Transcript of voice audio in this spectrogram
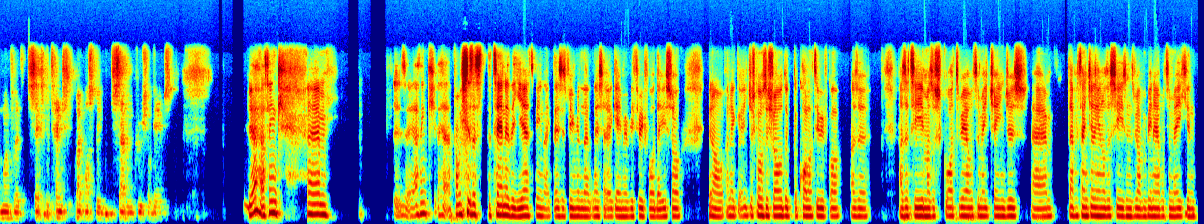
a month with six, potentially, quite possibly seven crucial games? Yeah, I think, um, I think uh, probably since the turn of the year, it's been like this. It's been relentless at a game every three, four days. So, you know, and it, it just goes to show the, the quality we've got as a as a team, as a squad, to be able to make changes. Um, that potentially in other seasons we haven't been able to make, and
